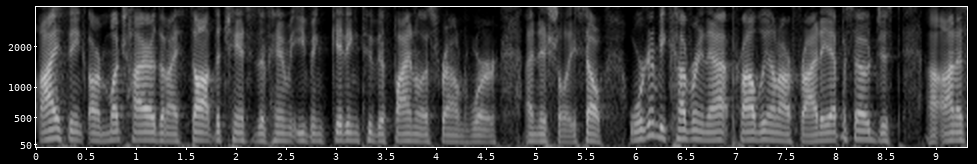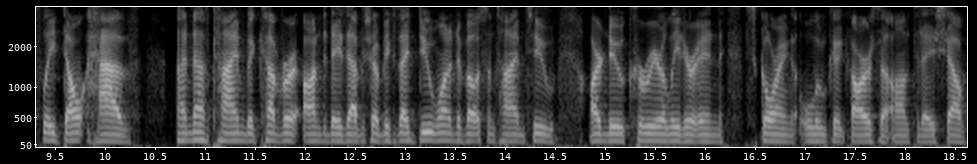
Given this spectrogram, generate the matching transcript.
I think are much higher than I thought the chances of him even getting to the finalist round were initially. So we're going to be covering that probably on our Friday episode. Just uh, honestly, don't have enough time to cover on today's episode because I do want to devote some time to our new career leader in scoring, Luka Garza, on today's show.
